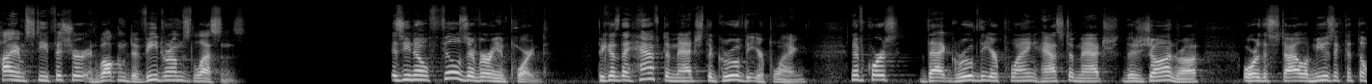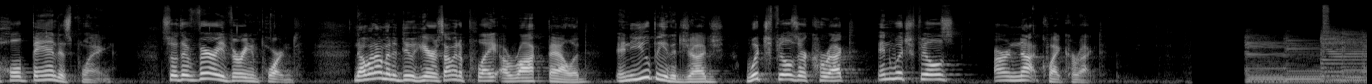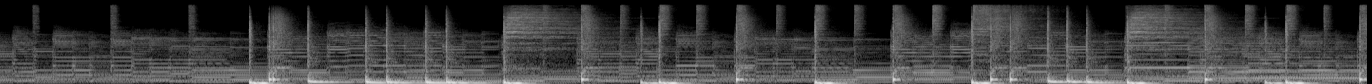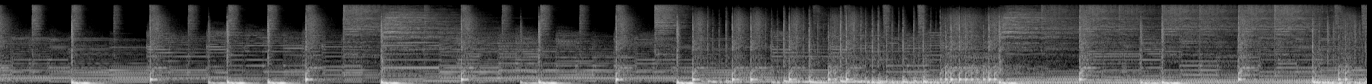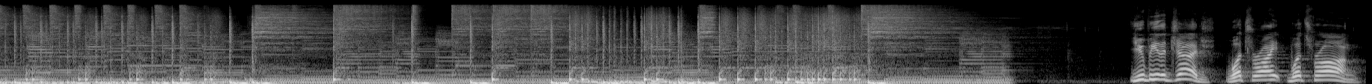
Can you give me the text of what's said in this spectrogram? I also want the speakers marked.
Speaker 1: Hi, I'm Steve Fisher, and welcome to V-Drums Lessons. As you know, fills are very important because they have to match the groove that you're playing. And of course, that groove that you're playing has to match the genre or the style of music that the whole band is playing. So they're very, very important. Now, what I'm going to do here is I'm going to play a rock ballad, and you be the judge which fills are correct and which fills are not quite correct. You be the judge. What's right? What's wrong?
